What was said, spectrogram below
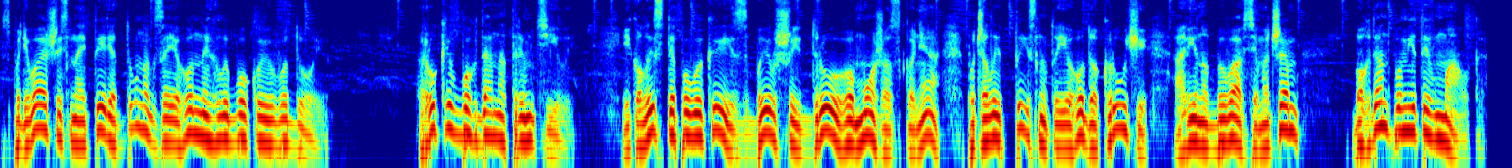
сподіваючись знайти рятунок за його неглибокою водою. Руки в Богдана тремтіли, і коли степовики, збивши другого можа з коня, почали тиснути його до кручі, а він отбивався мечем, Богдан помітив Малка.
